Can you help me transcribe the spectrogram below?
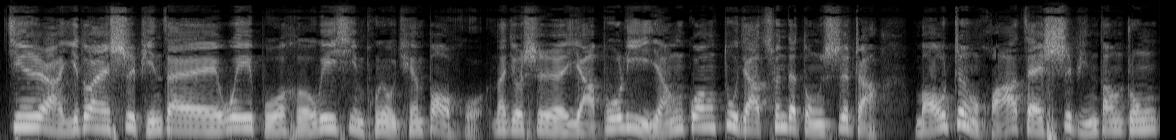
今日啊，一段视频在微博和微信朋友圈爆火，那就是亚布力阳光度假村的董事长毛振华在视频当中。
